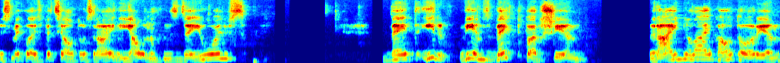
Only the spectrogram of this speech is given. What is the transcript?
Es meklēju speciāli tos Raini jaunatnes dzējoļus. Bet ir viens bet par šiem Raņu laika autoriem,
